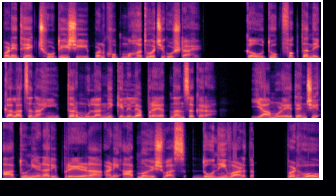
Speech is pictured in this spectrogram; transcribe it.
पण इथे एक छोटीशी पण खूप महत्वाची गोष्ट आहे. कौतुक फक्त निकालाचं नाही तर मुलांनी केलेल्या प्रयत्नांचं करा. यामुळे त्यांची आतून येणारी प्रेरणा आणि आत्मविश्वास दोन्ही वाढतं. पण हो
